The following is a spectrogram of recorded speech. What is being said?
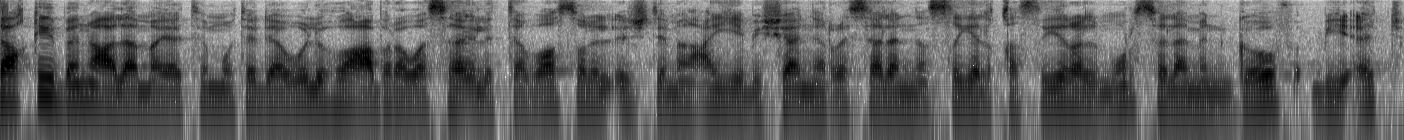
تعقيبا على ما يتم تداوله عبر وسائل التواصل الاجتماعي بشأن الرسالة النصية القصيرة المرسلة من جوف بي إتش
